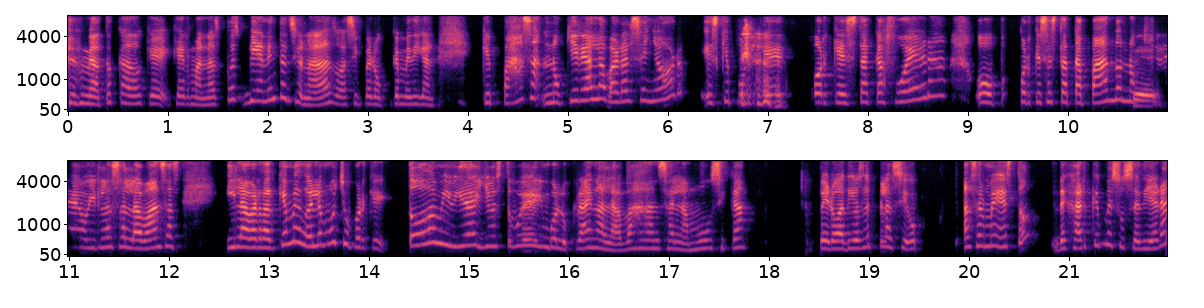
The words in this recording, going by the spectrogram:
me ha tocado que, hermanas, pues bien intencionadas o así, pero que me digan, ¿qué pasa? ¿No quiere alabar al Señor? Es que porque, porque está acá afuera o porque se está tapando, no quiere oír las alabanzas. Y la verdad que me duele mucho porque toda mi vida yo estuve involucrada en alabanza, en la música, pero a Dios le plació hacerme esto, dejar que me sucediera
